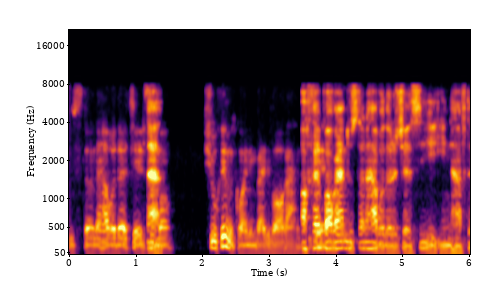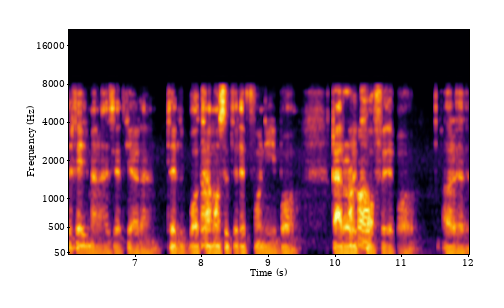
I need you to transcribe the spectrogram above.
دوستان هوادار چلسی ما شوخی می‌کنیم ولی واقعا آخه واقعا دوستان هوادار چلسی این هفته خیلی من اذیت کردن. تل... با تماس تلفنی با قرار کافه با آره.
